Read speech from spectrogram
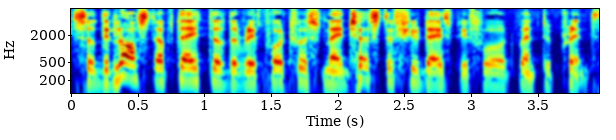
So the last update of the report was made just a few days before it went to print.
